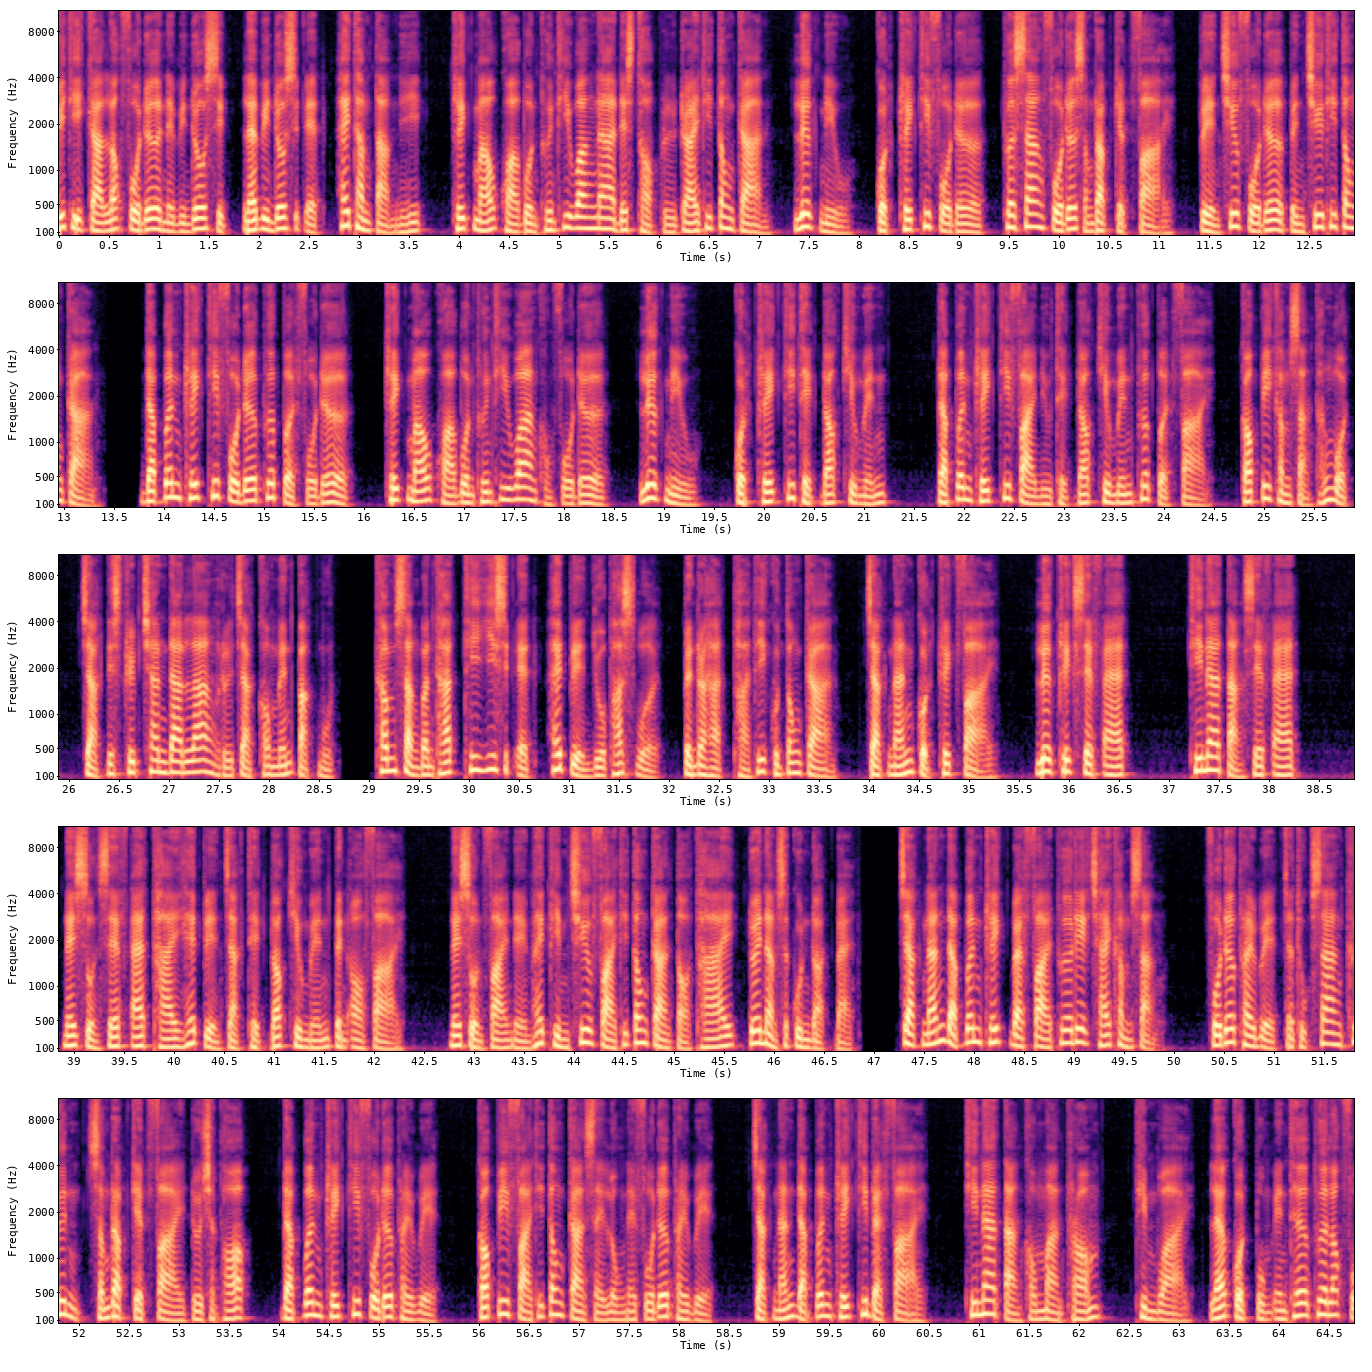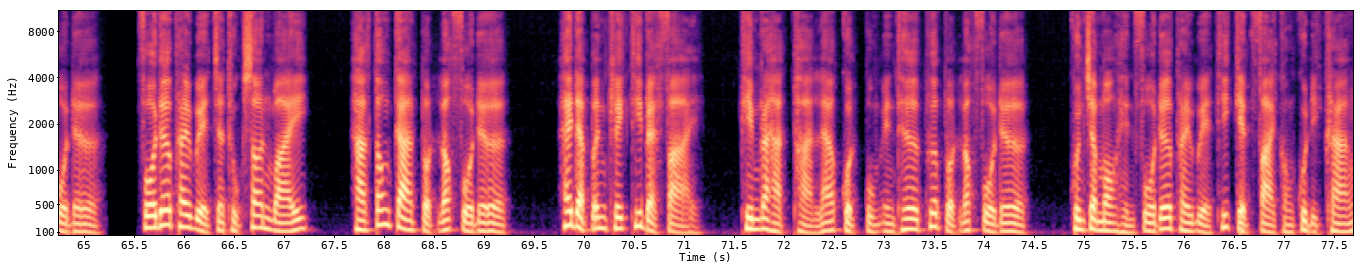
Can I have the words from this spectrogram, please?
วิธีการล็อกโฟลเดอร์ใน Windows 10 และ Windows 11 ให้ทำตามนี้ คลิกเมาส์ขวาบนพื้นที่ว่างหน้าเดสก์ท็อปหรือไดรฟ์ที่ต้องการ เลือก New กดคลิกที่โฟลเดอร์เพื่อสร้างโฟลเดอร์สำหรับเก็บไฟล์ เปลี่ยนชื่อโฟลเดอร์เป็นชื่อที่ต้องการ ดับเบิลคลิกที่โฟลเดอร์เพื่อเปิดโฟลเดอร์ คลิกเมาส์ขวาบนพื้นที่ว่างของโฟลเดอร์ เลือก New กดคลิกที่ Text Document ดับเบิลคลิกที่ไฟล์ New Text Document เพื่อเปิดไฟล์ Copy คำสั่งทั้งหมดจาก Description ด้านล่างหรือจากคอมเมนต์ปักหมุด คำสั่งบรรทัดที่ 21 ให้เปลี่ยน Your Password เป็นรหัสผ่านที่คุณต้องการ จากนั้นกดคลิกไฟล์เลือกคลิก Save As ที่หน้าต่าง Save As ในส่วน Save As Type ให้เปลี่ยนจาก Text Document เป็น All File ในส่วนไฟล์ Name ให้พิมพ์ชื่อไฟล์ที่ต้องการต่อท้ายด้วยนามสกุล .bat จากนั้นดับเบิลคลิก bat ไฟล์เพื่อเรียกใช้คำสั่งโฟลเดอร์ private จะถูกสร้างขึ้นสำหรับเก็บไฟล์โดยเฉพาะ ดับเบิลคลิกที่โฟลเดอร์ private copy ไฟล์ที่ต้องการใส่ลงในโฟลเดอร์ private จากนั้นดับเบิลคลิกที่แบทไฟล์ที่หน้าต่างคอมมานด์พร้อม พิมพ์ y แล้วกดปุ่ม enter เพื่อล็อกโฟลเดอร์ โฟลเดอร์ private จะถูกซ่อนไว้ หากต้องการปลดล็อกโฟลเดอร์ ให้ดับเบิลคลิกที่แบทไฟล์พิมพ์รหัสผ่านแล้วกดปุ่ม enter เพื่อปลดล็อกโฟลเดอร์ คุณจะมองเห็นโฟลเดอร์ private ที่เก็บไฟล์ของคุณอีกครั้ง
